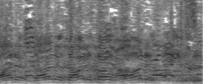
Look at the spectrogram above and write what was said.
താര താര താര താര താര അവിടെ താര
